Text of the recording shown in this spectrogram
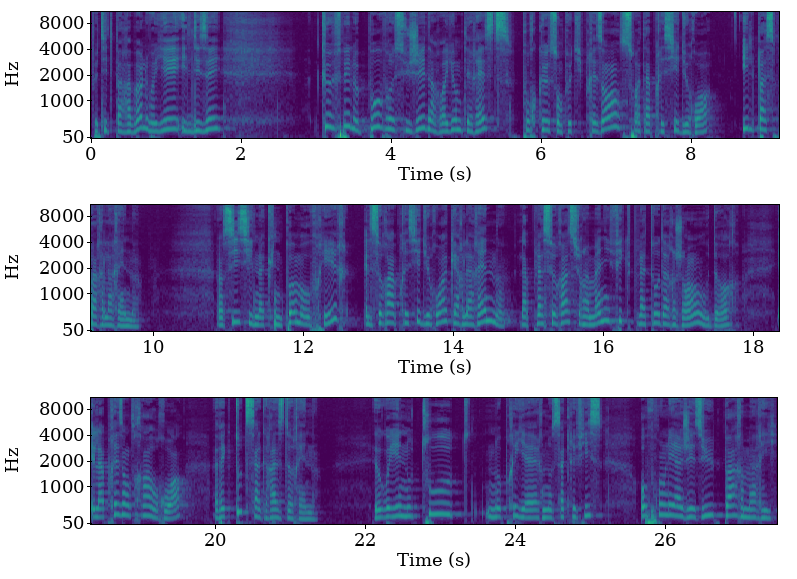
petite parabole. Voyez, il disait Que fait le pauvre sujet d'un royaume terrestre pour que son petit présent soit apprécié du roi? Il passe par la reine. Ainsi, s'il n'a qu'une pomme à offrir, elle sera appréciée du roi car la reine la placera sur un magnifique plateau d'argent ou d'or et la présentera au roi avec toute sa grâce de reine. Et donc, vous voyez, nous, toutes nos prières, nos sacrifices, offrons-les à Jésus par Marie.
